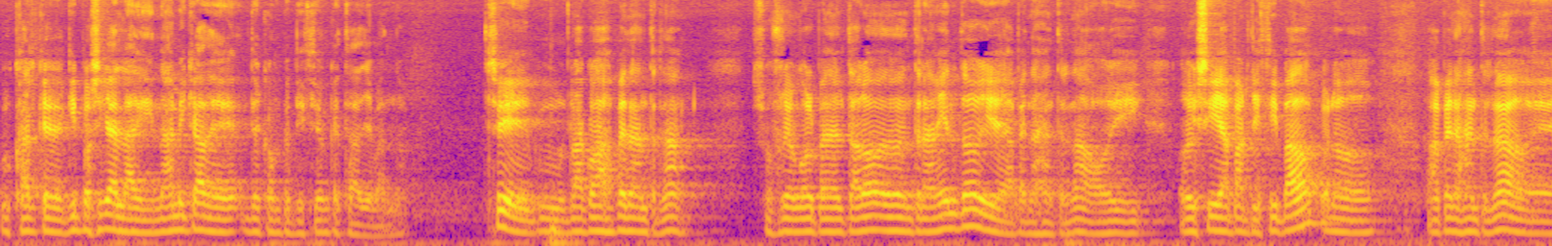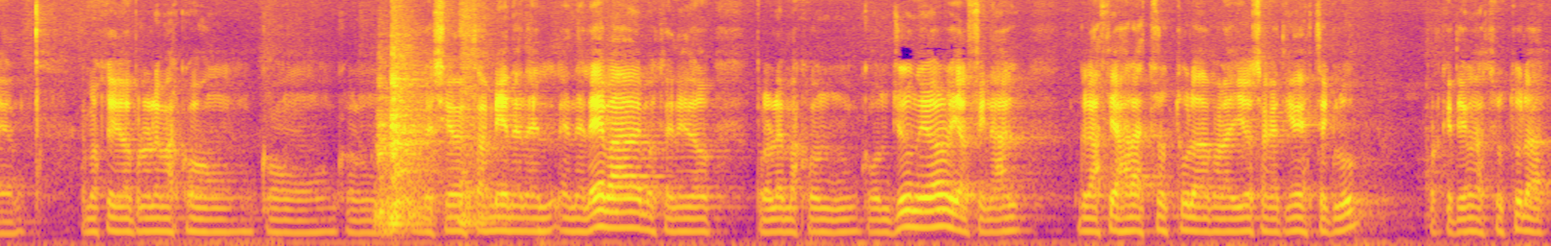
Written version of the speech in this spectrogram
buscar que el equipo siga en la dinámica de, de competición que está llevando. Sí, Raco apenas ha entrenado. Sufrió un golpe en el talón de entrenamiento y apenas ha entrenado. Hoy, hoy sí ha participado, pero apenas ha entrenado. Eh, Hemos tenido problemas con, con, lesiones también en el, en el, EVA, hemos tenido problemas con, con, Junior y al final, gracias a la estructura maravillosa que tiene este club, porque tiene una estructura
